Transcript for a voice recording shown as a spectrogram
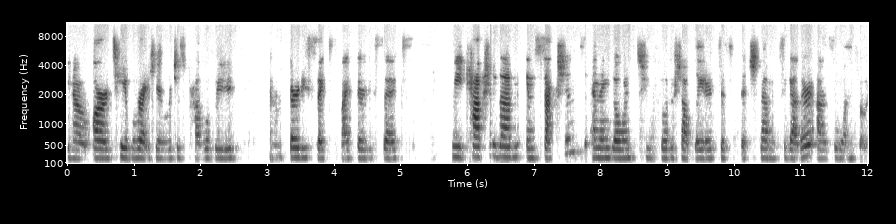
you know, our table right here, which is probably 36 by 36 we capture them in sections and then go into Photoshop later to stitch them together as one photo.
